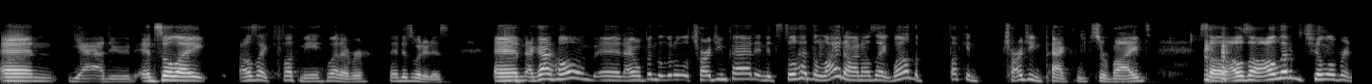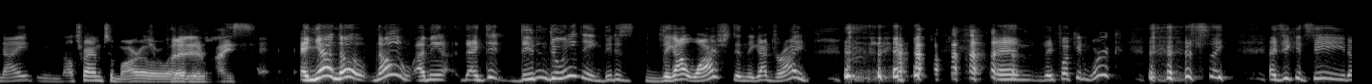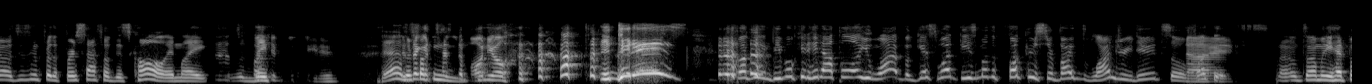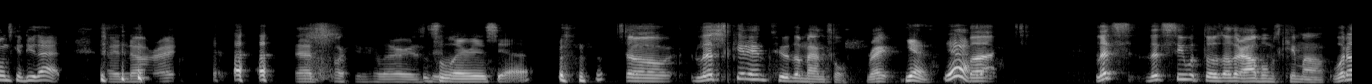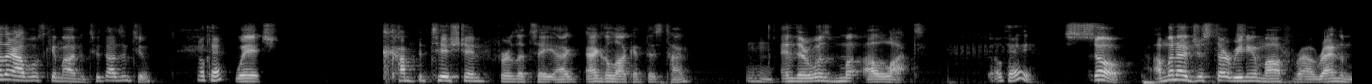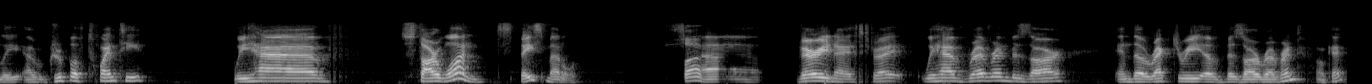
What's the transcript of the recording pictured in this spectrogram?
And yeah, dude. And so like, I was like, "Fuck me, whatever. It is what it is." And I got home and I opened the little charging pad, and it still had the light on. I was like, "Well, the fucking charging pack survived." So I was, I'll let them chill overnight, and I'll try them tomorrow or whatever. Put it in rice. And yeah, no, no. I mean, I did. They didn't do anything. They just they got washed and they got dried, and they fucking work. it's like, as you can see, you know, I was using for the first half of this call, and like That's they, fucking yeah, It's they're like fucking. a testimonial. It, it is. Fucking people can hit Apple all you want, but guess what? These motherfuckers survived laundry, dude. So fuck it. I don't know how many headphones can do that. I know, right? That's fucking hilarious. It's hilarious. Yeah. So let's get into the mantle, right? Yeah. Yeah. But let's let's see what those other albums came out. What other albums came out in 2002? okay. Which competition for let's say Ag- Agalloch at this time, hmm and there was mu- a lot. Okay. So I'm gonna just start reading them off uh, randomly. A group of 20. We have Star One, Space Metal. Fuck. Uh, very nice, right? We have Reverend Bizarre and the Rectory of Bizarre Reverend. Okay.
